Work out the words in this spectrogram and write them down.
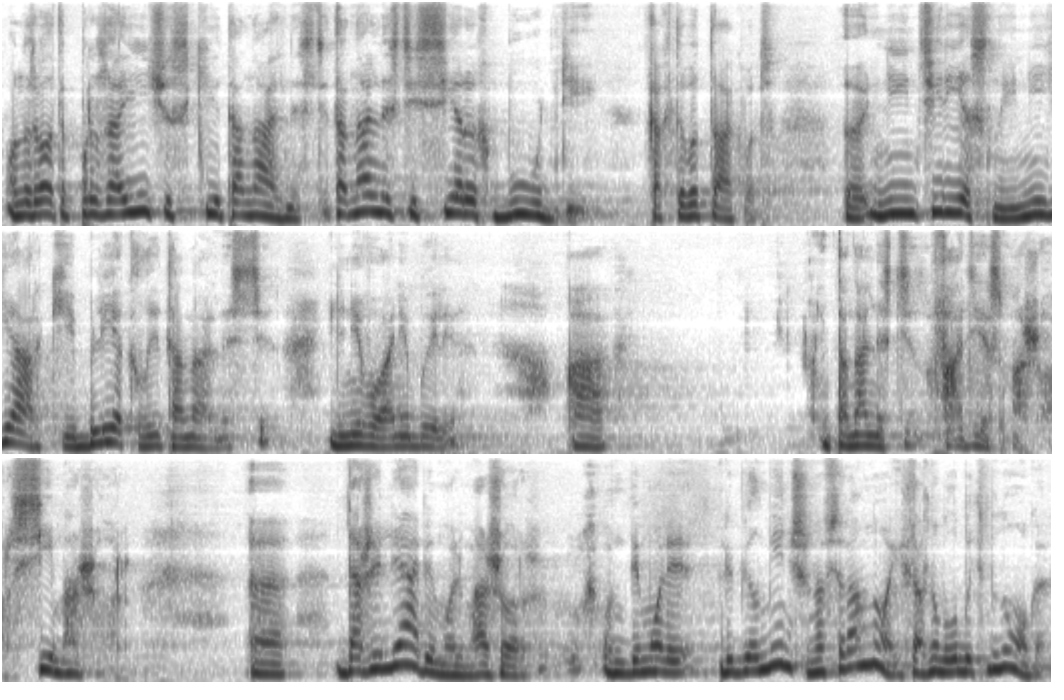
он называл это прозаические тональности, тональности серых будней – как-то вот так вот. Э, неинтересные, неяркие, блеклые тональности для него они были. А тональности фа диез мажор, си мажор, э, даже ля бемоль мажор, он бемоли любил меньше, но все равно их должно было быть много.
